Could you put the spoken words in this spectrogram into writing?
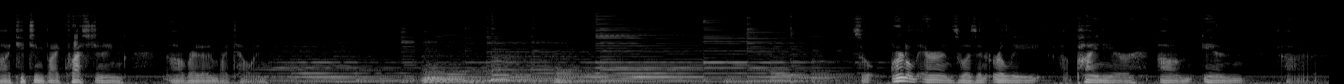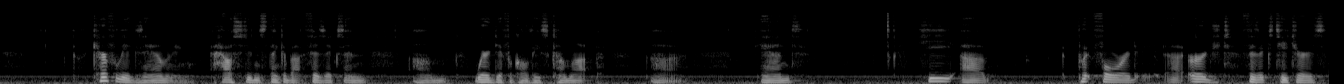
uh, teaching by questioning uh, rather than by telling. So Arnold Arons was an early uh, pioneer um, in uh, carefully examining how students think about physics and um, where difficulties come up. Uh, and he uh, put forward, uh, urged physics teachers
